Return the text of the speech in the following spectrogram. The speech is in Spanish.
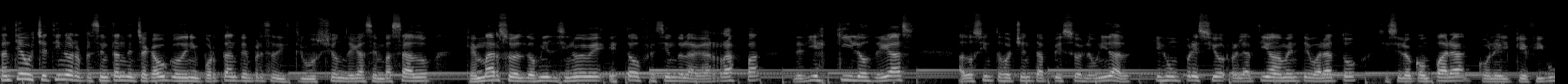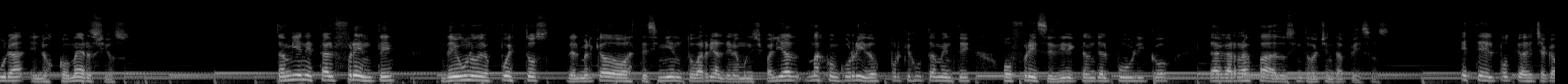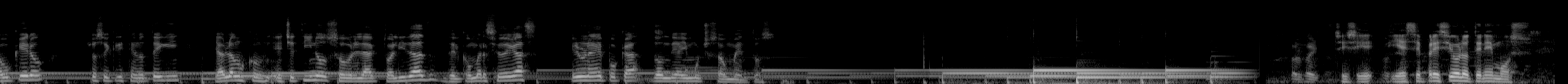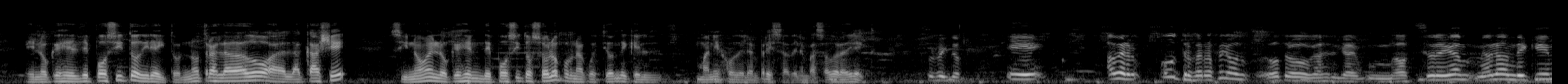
Santiago Chetino, representante en Chacabuco de una importante empresa de distribución de gas envasado, que en marzo del 2019 está ofreciendo la garrafa de 10 kilos de gas a 280 pesos la unidad, que es un precio relativamente barato si se lo compara con el que figura en los comercios. También está al frente de uno de los puestos del mercado de abastecimiento barrial de la municipalidad más concurridos porque justamente ofrece directamente al público la garrafa a 280 pesos. Este es el podcast de Chacabuquero. Yo soy Cristian Otegui y hablamos con Echetino sobre la actualidad del comercio de gas en una época donde hay muchos aumentos. Perfecto. Sí, sí, y ese precio lo tenemos en lo que es el depósito directo, no trasladado a la calle, sino en lo que es en depósito solo por una cuestión de que el manejo de la empresa, de la envasadora directa. Perfecto. Eh, a ver, otros garraferos, otros abastecedores de gas, me hablaban de que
